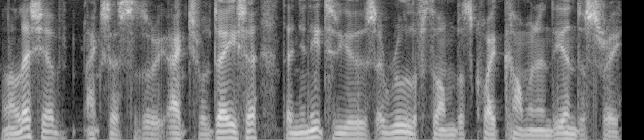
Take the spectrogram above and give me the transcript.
And unless you have access to the actual data, then you need to use a rule of thumb that's quite common in the industry.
